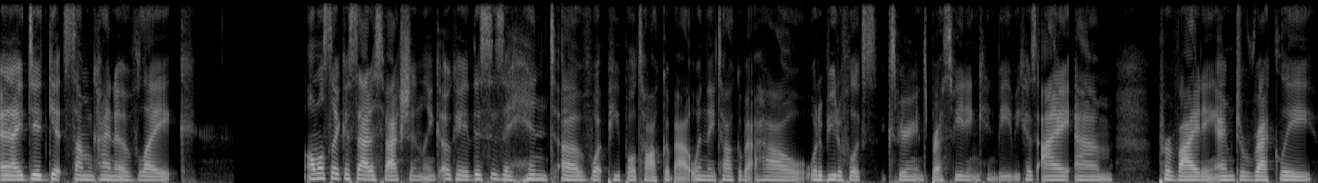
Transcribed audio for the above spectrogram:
and I did get some kind of like, almost like a satisfaction like okay this is a hint of what people talk about when they talk about how what a beautiful ex- experience breastfeeding can be because i am providing i'm directly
